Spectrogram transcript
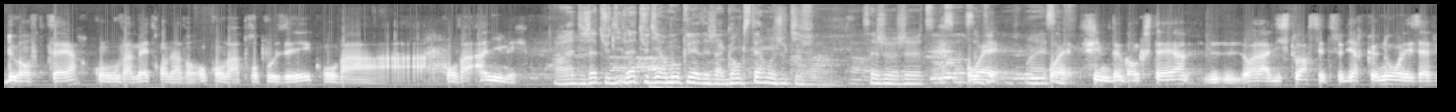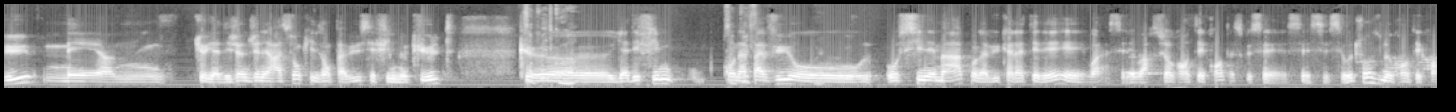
de gangsters qu'on va mettre en avant, qu'on va proposer, qu'on va, qu'on va animer. Alors là, déjà, tu dis, là, tu dis un mot-clé, déjà. Gangster, moi, je kiffe. Ça, je... je ça- ouais, fait- ouais, ça film de gangsters. L- Voilà, l'histoire, c'est de se dire que nous, on les a vus, mais euh, qu'il y a des jeunes générations qui les ont pas vus, ces films cultes. Que euh, il y a des films qu'on n'a pas vus au, au cinéma, qu'on a vus qu'à la télé, et voilà, c'est les voir sur grand écran parce que c'est autre chose le grand écran.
